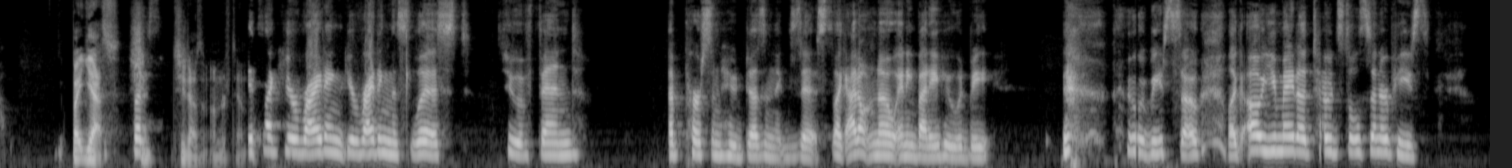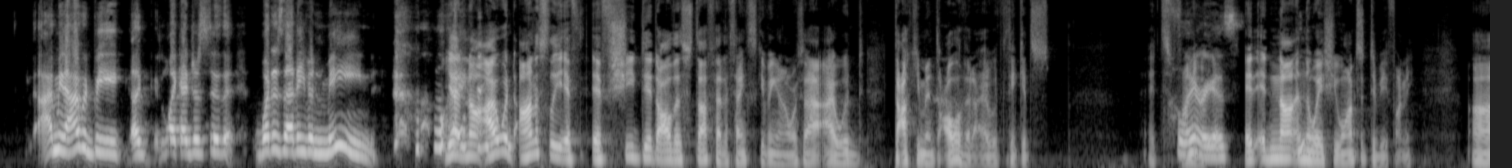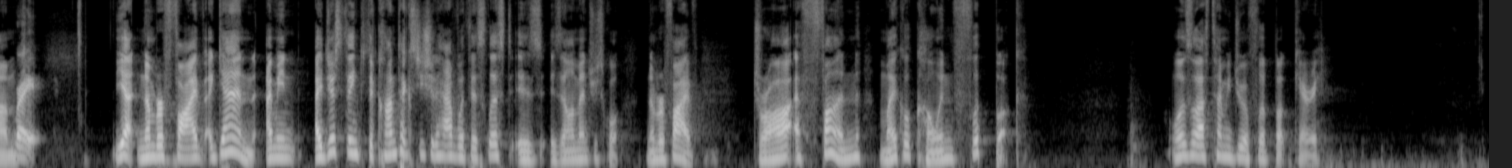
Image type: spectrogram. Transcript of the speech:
but yes, But- she she doesn't understand. It's like you're writing you're writing this list to offend a person who doesn't exist. Like I don't know anybody who would be who would be so like, oh, you made a toadstool centerpiece. I mean, I would be like, like I just said, what does that even mean? yeah, no, I would honestly, if if she did all this stuff at a Thanksgiving hour, I, I would document all of it. I would think it's it's funny. hilarious, It, it not in the way she wants it to be funny. Um, right? Yeah, number five again. I mean, I just think the context you should have with this list is is elementary school. Number five, draw a fun Michael Cohen flip book. When was the last time you drew a flip book, Keri?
